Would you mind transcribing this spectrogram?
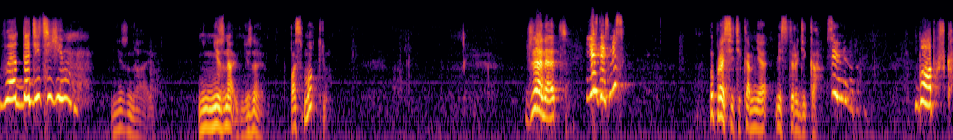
вы отдадите ему? Не знаю. Не, не знаю, не знаю. Посмотрим. Дженнет. Я здесь, мисс. Попросите ко мне мистера Дика. Сию минуту. Бабушка,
